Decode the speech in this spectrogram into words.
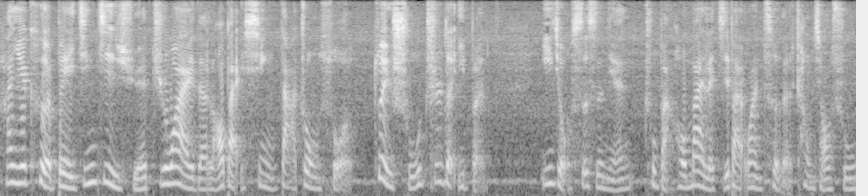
哈耶克被经济学之外的老百姓大众所最熟知的一本1944年出版后卖了几百万册的畅销书，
